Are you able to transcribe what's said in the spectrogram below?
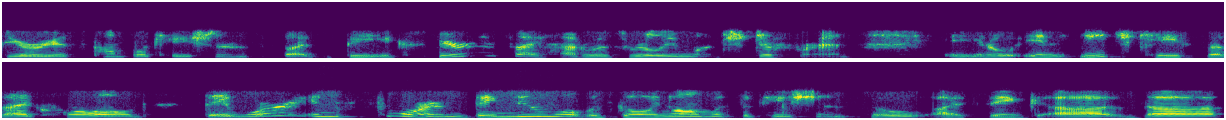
serious complications. But the experience I had was really much different. You know, in each case that I called, they were informed. They knew what was going on with the patient. So I think uh, the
